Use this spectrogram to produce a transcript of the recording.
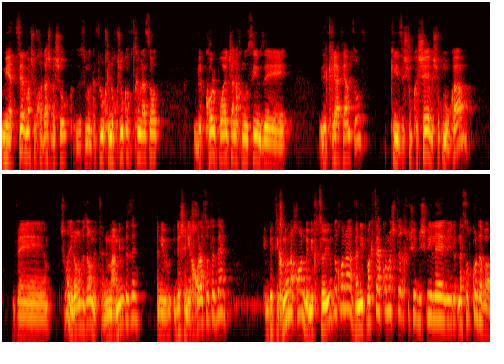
מייצר משהו חדש בשוק, זאת אומרת אפילו חינוך שוק אנחנו צריכים לעשות, וכל פרויקט שאנחנו עושים זה, זה קריאת ים סוף, כי זה שוק קשה ושוק מורכב, ושוב אני לא רואה בזה אומץ, אני מאמין בזה, אני יודע שאני יכול לעשות את זה, בתכנון נכון, במקצועיות נכונה, ואני אתמקצע בכל מה שצריך בשביל, בשביל, בשביל לעשות כל דבר.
